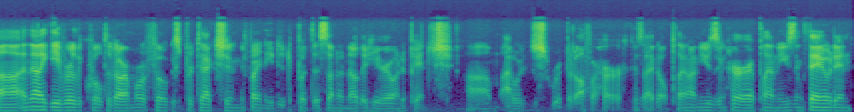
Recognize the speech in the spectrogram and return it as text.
Uh, and then I gave her the quilted armor with focus protection. If I needed to put this on another hero in a pinch, um, I would just rip it off of her because I don't plan on using her. I plan on using Theoden,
